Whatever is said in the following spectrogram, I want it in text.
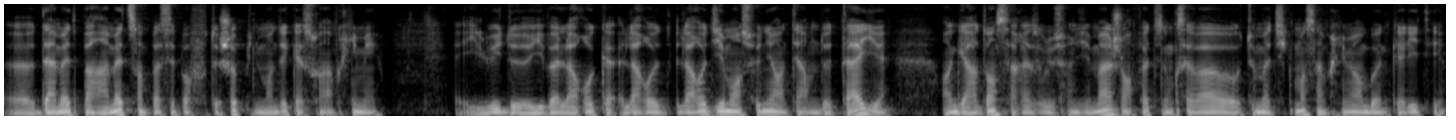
d'un mètre par un mètre sans passer par Photoshop et demander qu'elle soit imprimée. Et lui, il va la, la, redimensionner en termes de taille en gardant sa résolution d'image, en fait, donc ça va automatiquement s'imprimer en bonne qualité.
